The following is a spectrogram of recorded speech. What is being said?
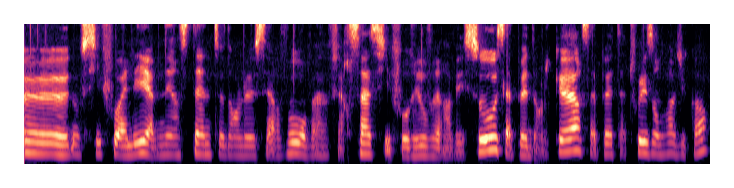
Heu, donc s'il faut aller amener un stent dans le cerveau, on va faire ça. S'il faut réouvrir un vaisseau, ça peut être dans le cœur, ça peut être à tous les endroits du corps,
